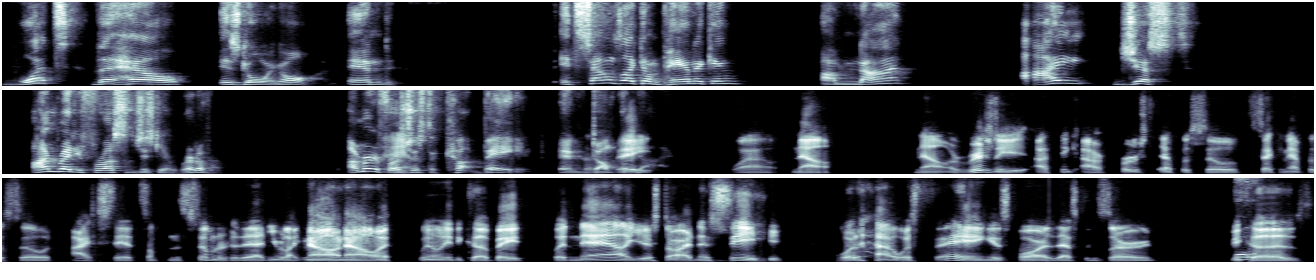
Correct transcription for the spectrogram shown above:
what the hell is going on? And it sounds like I'm panicking. I'm not. I just, I'm ready for us to just get rid of him. I'm ready for us just to cut bait and Cut dump bait. the guy. Wow. Now, Now, originally, I think our first episode, second episode, I said something similar to that. And you were like, no, no, we don't need to cut bait. But now you're starting to see what I was saying as far as that's concerned. Because,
